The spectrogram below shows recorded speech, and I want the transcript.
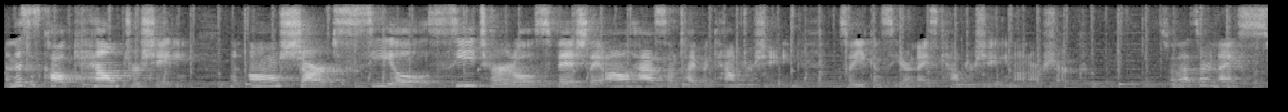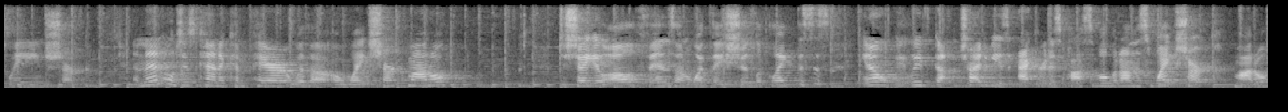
And this is called counter shading. And all sharks, seals, sea turtles, fish, they all have some type of counter shading. So you can see our nice counter shading on our shark. So that's our nice swaying shark. And then we'll just kind of compare it with a, a white shark model to show you all fins on what they should look like. This is, you know, we, have got tried to be as accurate as possible, but on this white shark model,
